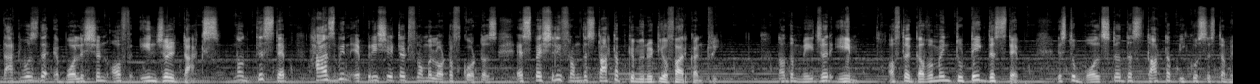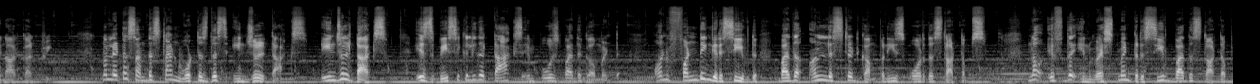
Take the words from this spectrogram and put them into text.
That was the abolition of angel tax. Now this step has been appreciated from a lot of quarters, especially from the startup community of our country. Now, the major aim of the government to take this step is to bolster the startup ecosystem in our country. Now, let us understand what is this angel tax. Angel tax is basically the tax imposed by the government on funding received by the unlisted companies or the startups. Now, if the investment received by the startup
